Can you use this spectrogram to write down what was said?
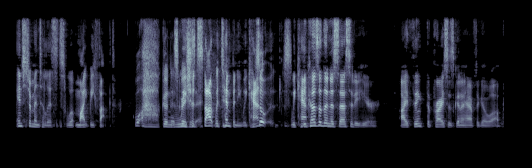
instrumentalists will, might be fucked. Well, oh, goodness we gracious! should start with timpani. We can't. so we can't. Because of the necessity here, I think the price is gonna have to go up.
